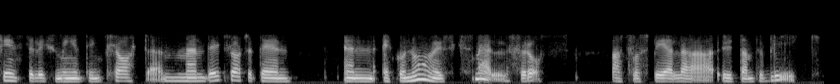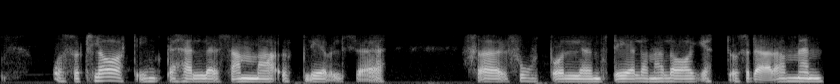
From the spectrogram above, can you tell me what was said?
finns det liksom ingenting klart än. Men det är klart att det är en, en ekonomisk smäll för oss att få spela utan publik och såklart inte heller samma upplevelse för fotbollen, spelarna, laget och sådär. Men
